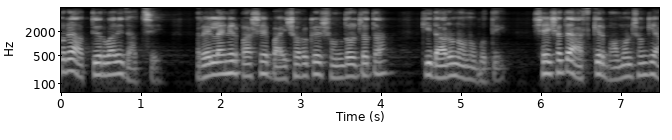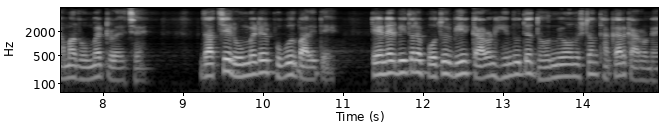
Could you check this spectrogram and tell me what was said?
করে আত্মীয়র বাড়ি যাচ্ছি। রেল লাইনের পাশে বাই সড়কের সৌন্দর্যতা, কি দারুণ অনুভূতি। সেই সাথে আজকের ভ্রমণ সঙ্গী আমার রুমমেট রয়েছে। যাচ্ছি রুমমেটের ফুপুর বাড়িতে। ট্রেনের ভিতরে প্রচুর ভিড়, কারণ হিন্দুদের ধর্মীয় অনুষ্ঠান থাকার কারণে।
